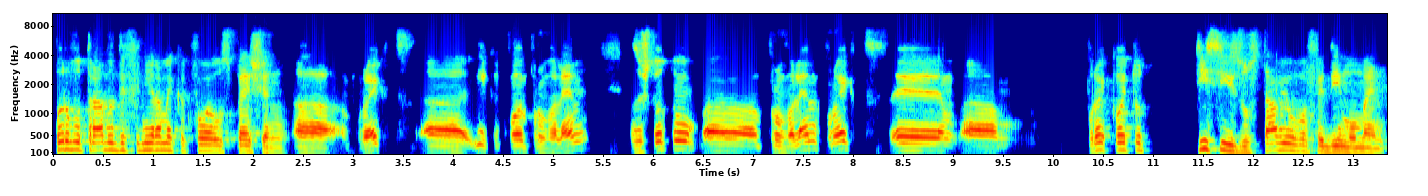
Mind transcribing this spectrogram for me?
първо трябва да дефинираме какво е успешен а, проект а, и какво е провален, защото а, провален проект е а, проект, който ти си изоставил в един момент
